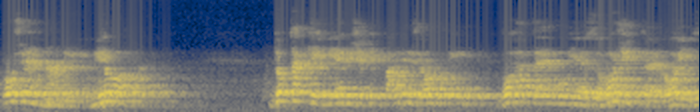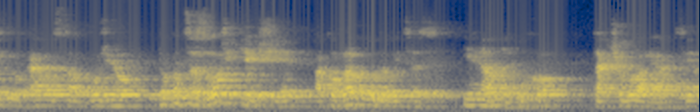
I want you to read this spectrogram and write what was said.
požehnaný, milovaný. Do takej miery, že keď Pán hovorí, bohatému je zložité vojsť do kráľovstva Božieho, dokonca zložitejšie ako veľkúdovi cez ihnalné ucho, tak čo bola reakcia?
